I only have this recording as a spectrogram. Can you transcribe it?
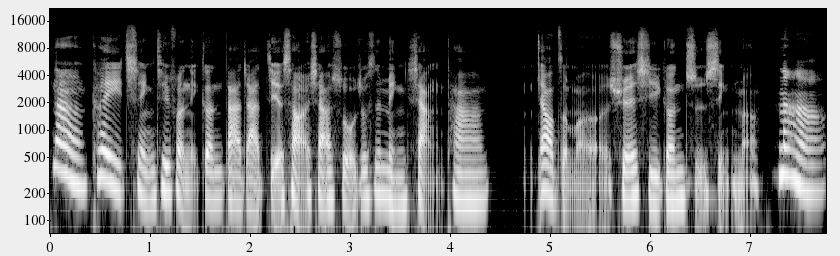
那可以请 Tiffany 跟大家介绍一下，说就是冥想它要怎么学习跟执行吗？那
